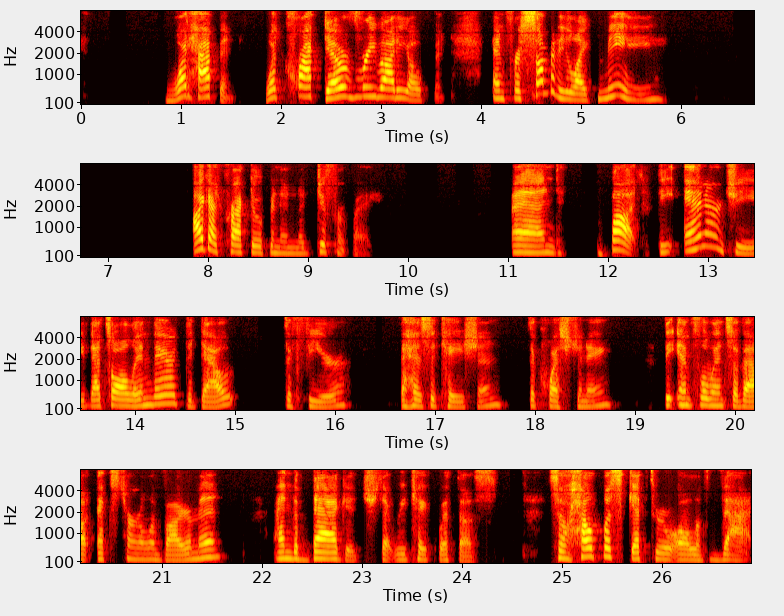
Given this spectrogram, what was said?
What happened? What cracked everybody open? And for somebody like me, I got cracked open in a different way. And, but the energy that's all in there the doubt, the fear, the hesitation, the questioning, the influence of our external environment, and the baggage that we take with us. So help us get through all of that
